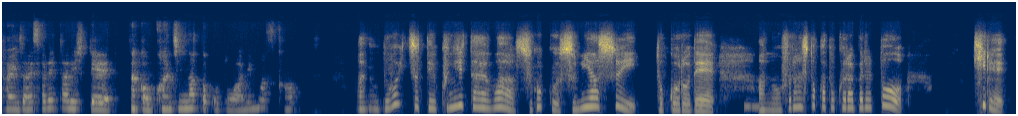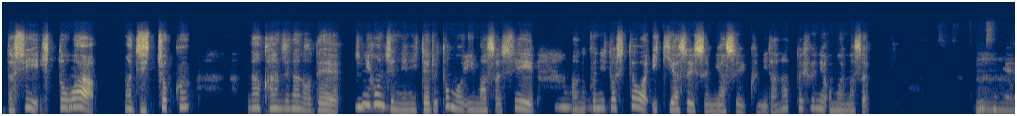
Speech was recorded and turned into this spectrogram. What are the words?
滞在されたりしてなんかお感じになったことはありますか？あのドイツっていう国自体はすごく住みやすいところで、あのフランスとかと比べると綺麗だし人は、まあ、実直な感じなので、うん日本人に似てるとも言いますし、あの国としては生きやすい住みやすい国だなというふうに思います。ですね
